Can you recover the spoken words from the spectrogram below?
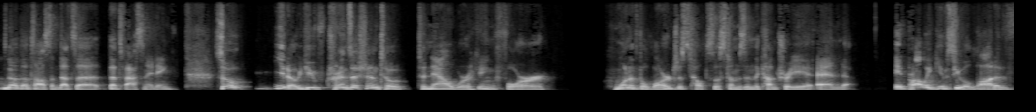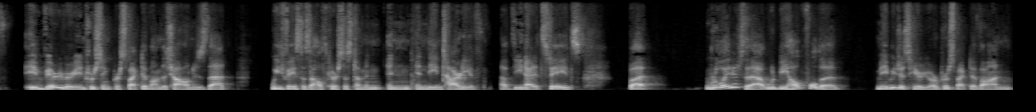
No, that's awesome. That's uh that's fascinating. So, you know, you've transitioned to to now working for one of the largest health systems in the country. And it probably gives you a lot of a very, very interesting perspective on the challenges that we face as a healthcare system in, in, in the entirety of, of the United States. But related to that would be helpful to maybe just hear your perspective on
